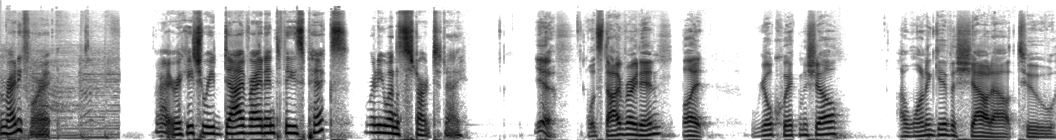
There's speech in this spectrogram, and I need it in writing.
I'm ready for it. All right, Ricky, should we dive right into these picks? Where do you want to start today? Yeah, let's dive right in. But real quick, Michelle, I want to give a shout out to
